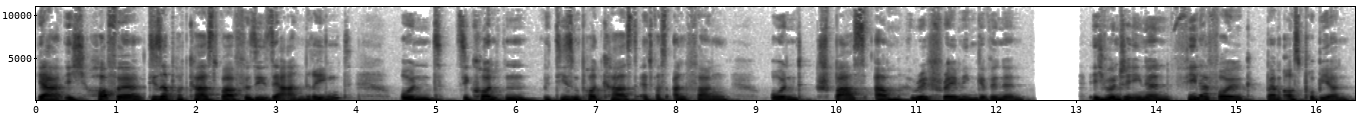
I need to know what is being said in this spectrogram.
Ja, ich hoffe, dieser Podcast war für Sie sehr anregend und Sie konnten mit diesem Podcast etwas anfangen und Spaß am Reframing gewinnen. Ich wünsche Ihnen viel Erfolg beim Ausprobieren.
